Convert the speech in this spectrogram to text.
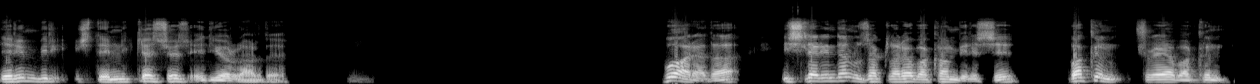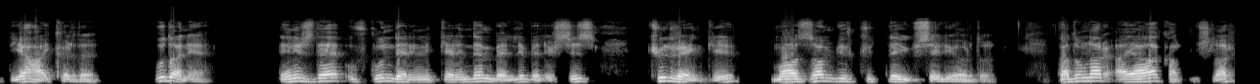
derin bir içtenlikle söz ediyorlardı. Bu arada işlerinden uzaklara bakan birisi, bakın şuraya bakın diye haykırdı. Bu da ne? Denizde ufkun derinliklerinden belli belirsiz, kül renkli, muazzam bir kütle yükseliyordu. Kadınlar ayağa kalkmışlar,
